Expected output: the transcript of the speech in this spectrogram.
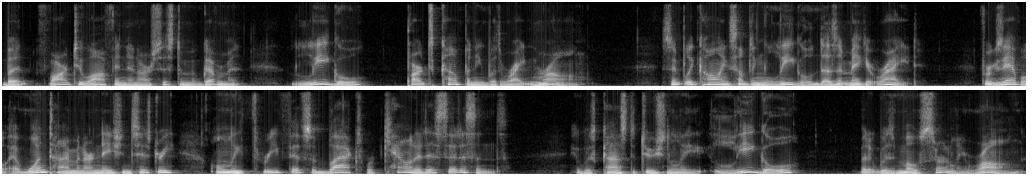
But far too often in our system of government, legal parts company with right and wrong. Simply calling something legal doesn't make it right. For example, at one time in our nation's history, only three fifths of blacks were counted as citizens. It was constitutionally legal, but it was most certainly wrong.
